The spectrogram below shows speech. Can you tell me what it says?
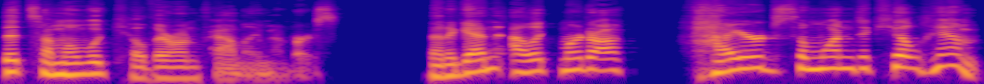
that someone would kill their own family members. Then again, Alec Murdaugh hired someone to kill him.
